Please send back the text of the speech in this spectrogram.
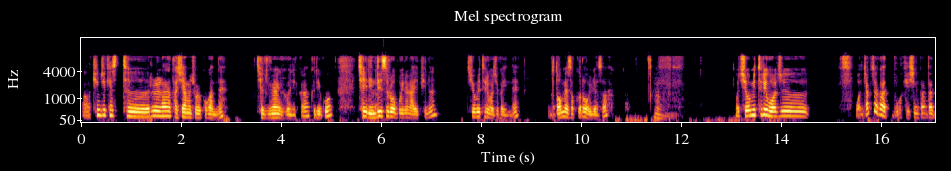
어, 킹즈 퀘스트를 하나 다시 하면 좋을 것 같네. 제일 유명한 게 그거니까. 그리고 제일 인디스러워 보이는 IP는 지오메트리 워즈가 있네. 무덤에서 끌어올려서 음. 뭐 지오메트리 워즈 원작자가 누가 계신가? 나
